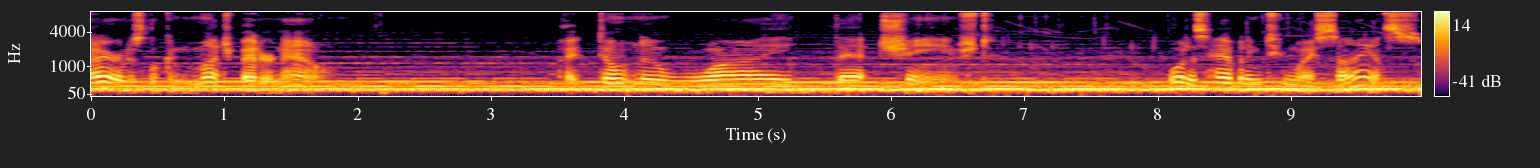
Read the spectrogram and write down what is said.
iron is looking much better now. I don't know why that changed? What is happening to my science?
